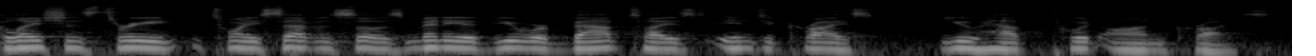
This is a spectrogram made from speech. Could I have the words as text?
Galatians 3:27 so as many of you were baptized into Christ you have put on Christ.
